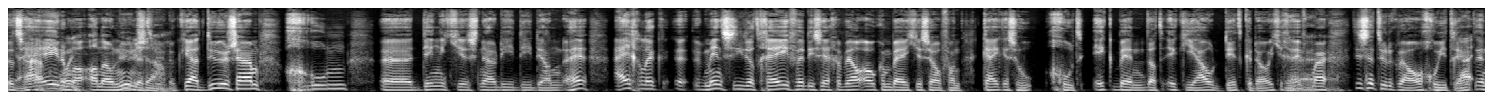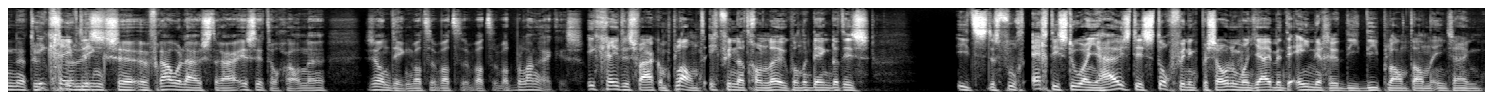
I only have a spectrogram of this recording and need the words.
Dat Ja, is helemaal mooi. anno nu Duurzaam. natuurlijk. Ja, duurzaam, groen, eh, dingetjes. Nou, die, die dan. Hè, eigenlijk, eh, mensen die dat geven, die zeggen wel ook een beetje zo van: kijk eens hoe goed ik ben dat ik jou dit cadeautje geef. Ja, maar het is natuurlijk wel een goede trend. En natuurlijk voor de dus- linkse eh, vrouwenluisteraar is dit toch wel een, een ding wat, wat, wat, wat belangrijk is. Ik geef dus vaak een plant. Ik vind dat gewoon leuk, want ik denk dat is iets, dat voegt echt iets toe aan je huis. Het is toch, vind ik persoonlijk, want jij bent de enige die die plant dan in zijn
